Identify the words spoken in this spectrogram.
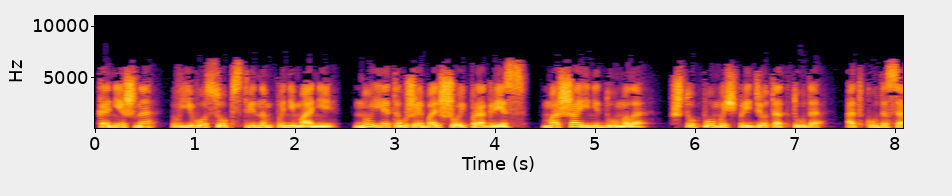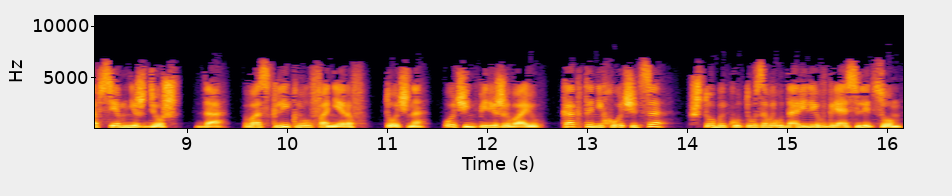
Конечно, в его собственном понимании. Но и это уже большой прогресс. Маша и не думала, что помощь придет оттуда, откуда совсем не ждешь. Да, воскликнул Фанеров. Точно, очень переживаю. Как-то не хочется, чтобы Кутузова ударили в грязь лицом.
